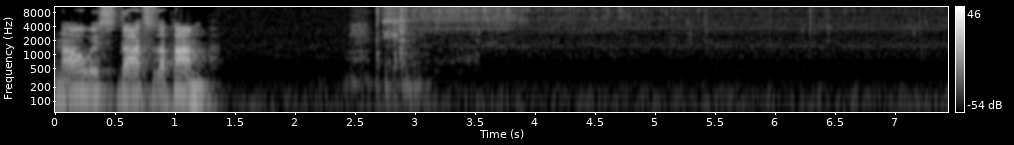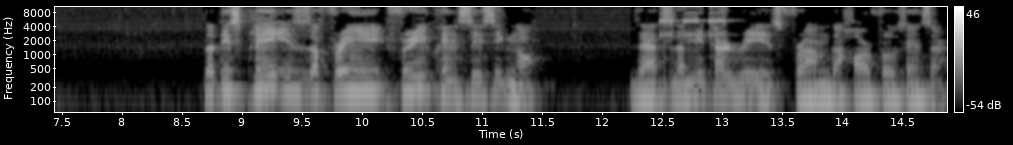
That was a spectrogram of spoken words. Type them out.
Now we start the pump. The display is the free frequency signal that the meter reads from the flow sensor.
